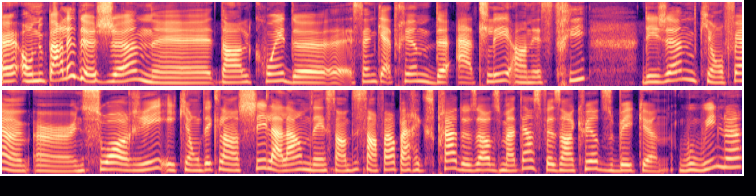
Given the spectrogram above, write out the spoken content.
euh, on nous parlait de jeunes euh, dans le coin de euh, Sainte-Catherine de Hatley en Estrie des jeunes qui ont fait une soirée et qui ont déclenché l'alarme d'incendie sans faire par exprès à 2 heures du matin en se faisant cuire du bacon. Oui, oui, là.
